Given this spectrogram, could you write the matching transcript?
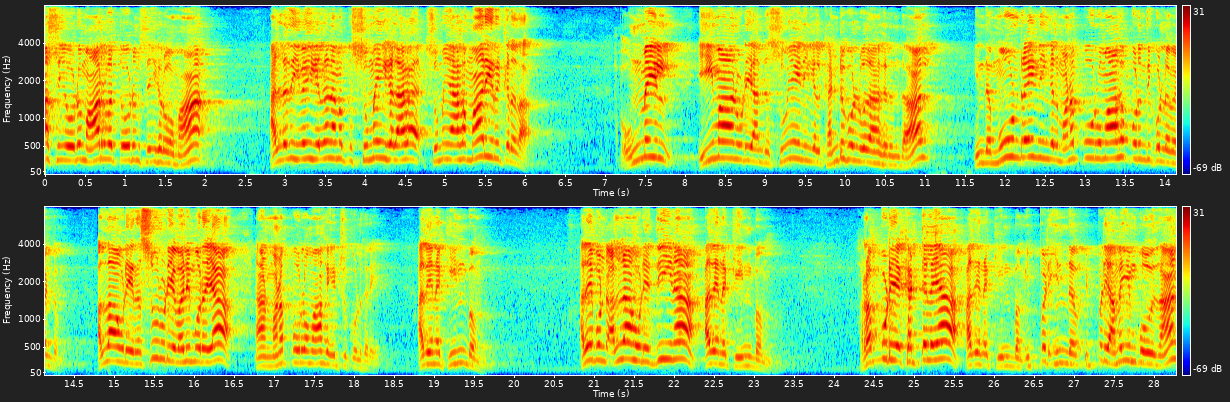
ஆசையோடும் ஆர்வத்தோடும் செய்கிறோமா? அல்லது இவைகள்லாம் நமக்கு சுமைகளாக சுமையாக மாறி இருக்கிறதா அப்போ உண்மையில் ஈமானுடைய அந்த சுவையை நீங்கள் கண்டுகொள்வதாக இருந்தால் இந்த மூன்றை நீங்கள் மனப்பூர்வமாக பொருந்தி கொள்ள வேண்டும். அல்லாவுடைய ரசூலுடைய வழிமுறையா நான் மனப்பூர்வமாக ஏற்றுக்கொள்கிறேன். அது எனக்கு இன்பம். அதே போன்று அல்லாஹுடைய தீனா அது எனக்கு இன்பம். ரப்புடைய கட்டளையா அது எனக்கு இன்பம். இப்படி இந்த இப்படி அமையும் போதுதான்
